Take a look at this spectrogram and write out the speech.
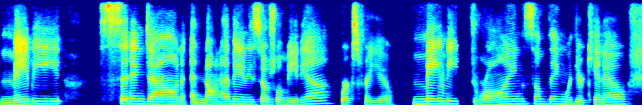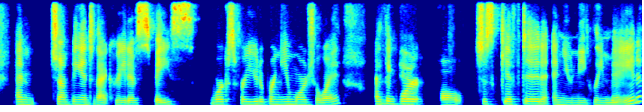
Maybe sitting down and not having any social media works for you. Maybe mm. drawing something with your kiddo and jumping into that creative space works for you to bring you more joy. I think yeah. we're all just gifted and uniquely made.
